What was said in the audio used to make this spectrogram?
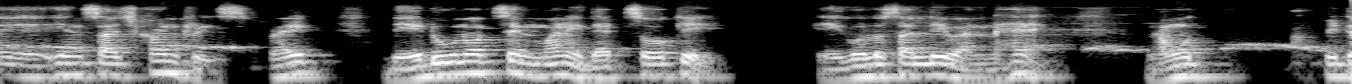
uh, in such countries right they do not send money that's okay ඒගොල්ලෝ සල්ලි වන්න නැහැ නමුත් අපිට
